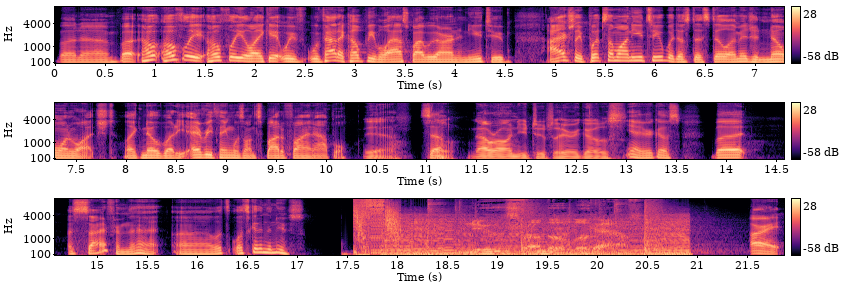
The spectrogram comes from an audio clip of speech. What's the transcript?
But uh, but ho- hopefully hopefully you like it. We've we've had a couple people ask why we aren't on YouTube. I actually put some on YouTube with just a still image and no one watched. Like nobody. Everything was on Spotify and Apple. Yeah. So, So now we're on YouTube. So here it goes. yeah, here it goes. But aside from that, uh, let's let's get in the news. News from the Lookout. All right.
